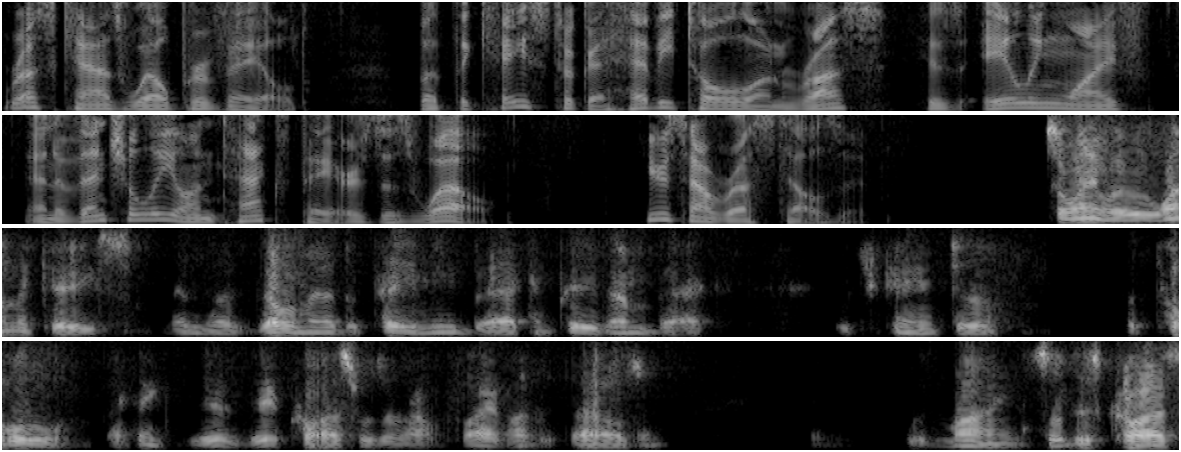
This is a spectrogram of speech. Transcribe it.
Russ Caswell prevailed. But the case took a heavy toll on Russ, his ailing wife, and eventually on taxpayers as well. Here's how Russ tells it. So, anyway, we won the case, and the government had to pay me back and pay them back, which came to the total. I think their, their cost was around 500000 with mine. So, this cost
